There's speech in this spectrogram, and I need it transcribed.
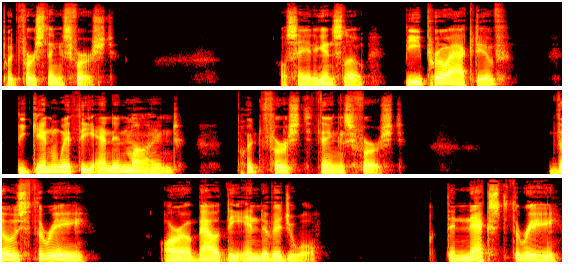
put first things first. I'll say it again slow. Be proactive, begin with the end in mind, put first things first. Those three are about the individual. The next three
